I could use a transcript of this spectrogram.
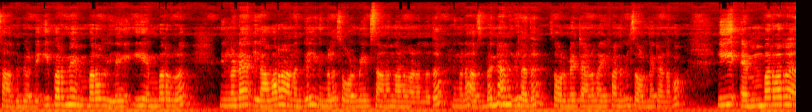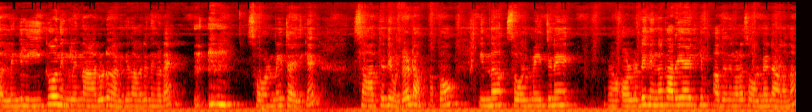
സാധ്യതയുണ്ട്. ഈ പറഞ്ഞ എംബറർ ഇല്ലേ ഈ എംബറർ നിങ്ങളുടെ ലവർ ആണെങ്കിൽ നിങ്ങൾ സോൾമേറ്റ്സ് ആണെന്നാണ് കാണുന്നത്. നിങ്ങളുടെ ഹസ്ബൻഡ് ആണെങ്കിൽ അത് സോൾമേറ്റ് ആണ് വൈഫ് ആണെങ്കിൽ സോൾമേറ്റ് ആണ്. അപ്പോൾ ഈ എംബറർ അല്ലെങ്കിൽ ഈഗോ നിങ്ങൾ ഇന്ന് ആരോട് കാണിക്കുന്ന അവർ നിങ്ങളുടെ സോൾമേറ്റ് ആയിരിക്കാൻ സാധ്യതയുണ്ട് കേട്ടോ. അപ്പോൾ ഇന്ന് സോൾമേറ്റിനെ ഓൾറെഡി നിങ്ങൾക്ക് അറിയായിരിക്കും അത് നിങ്ങളുടെ സോൾമേറ്റ് ആണെന്ന്.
